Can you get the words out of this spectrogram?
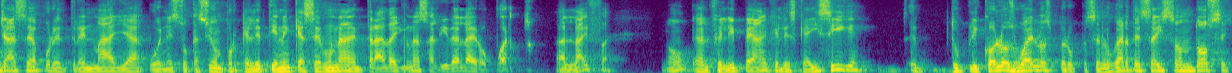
ya sea por el tren Maya o en esta ocasión porque le tienen que hacer una entrada y una salida al aeropuerto, al AIFA, ¿no? Al Felipe Ángeles, que ahí sigue, duplicó los vuelos, pero pues en lugar de seis son 12,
